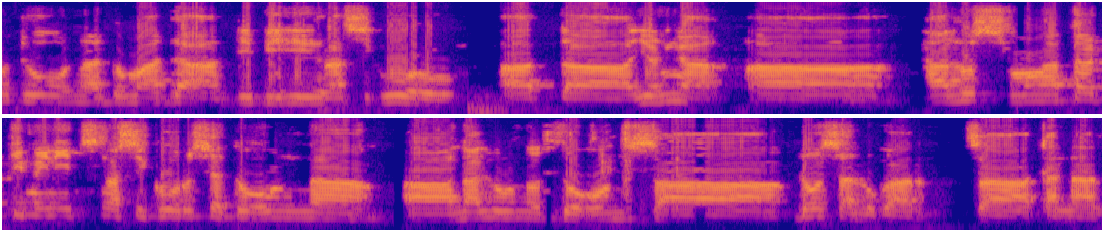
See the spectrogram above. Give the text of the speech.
tao doon na dumadaan, bibihira siguro. At ah, yun nga, ah, halos mga 30 minutes na siguro siya doon na ah, nalunod doon sa doon sa lugar sa kanal.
